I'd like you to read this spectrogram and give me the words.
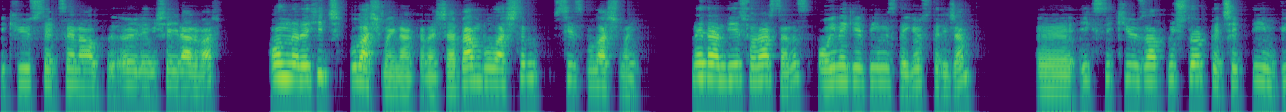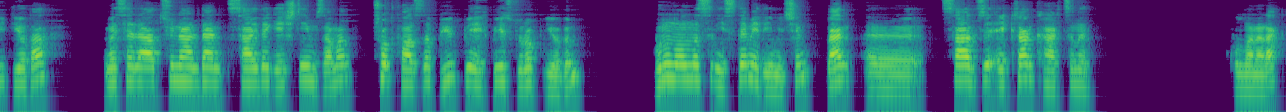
286 öyle bir şeyler var. Onlara hiç bulaşmayın arkadaşlar. Ben bulaştım, siz bulaşmayın. Neden diye sorarsanız oyuna girdiğimizde göstereceğim. X264 ile çektiğim videoda mesela tünelden sayda geçtiğim zaman çok fazla büyük bir FPS drop yiyordum. Bunun olmasını istemediğim için ben e, sadece ekran kartını kullanarak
